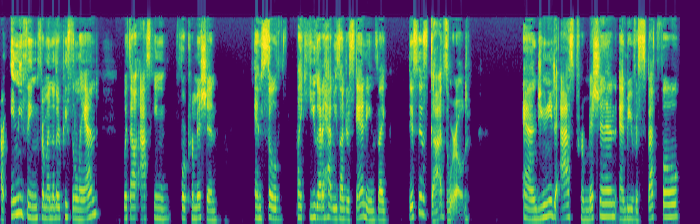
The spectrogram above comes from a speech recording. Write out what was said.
or anything from another piece of land without asking for permission. And so like you got to have these understandings like this is God's world. And you need to ask permission and be respectful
